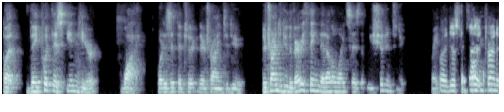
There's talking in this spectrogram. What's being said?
But they put this in here. Why? What is it that they're trying to do? They're trying to do the very thing that Ellen White says that we shouldn't do, right? Right, just trying, to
